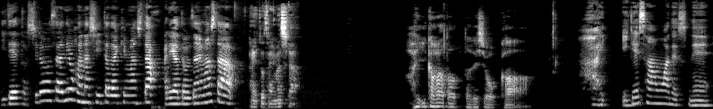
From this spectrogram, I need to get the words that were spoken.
井出敏郎さんにお話しいただきました。ありがとうございました。ありがとうございました。はい、いかがだったでしょうか？はい。井出さんはですね、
